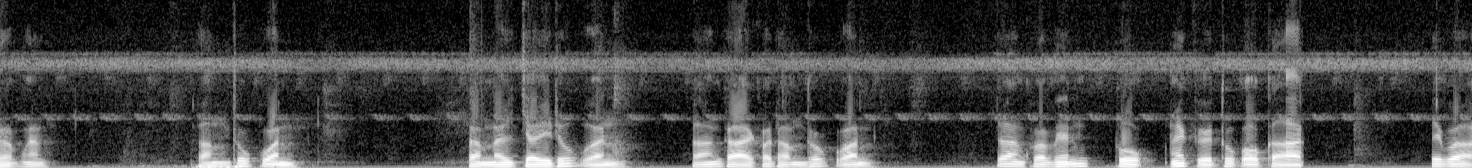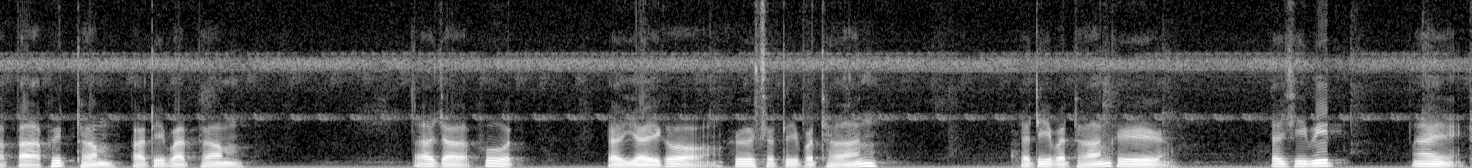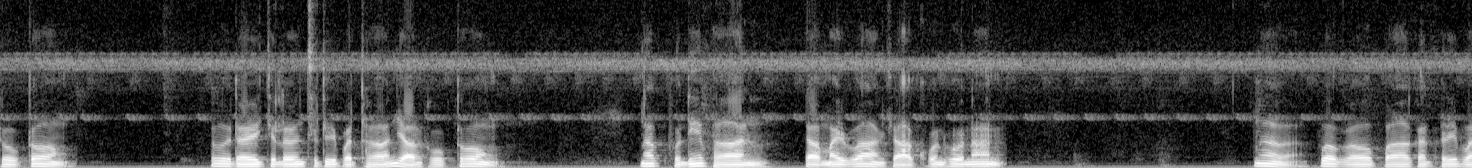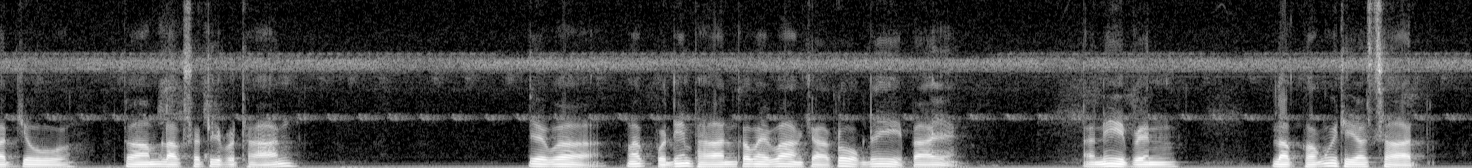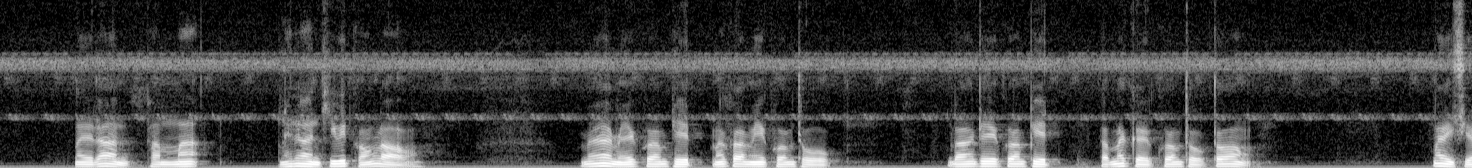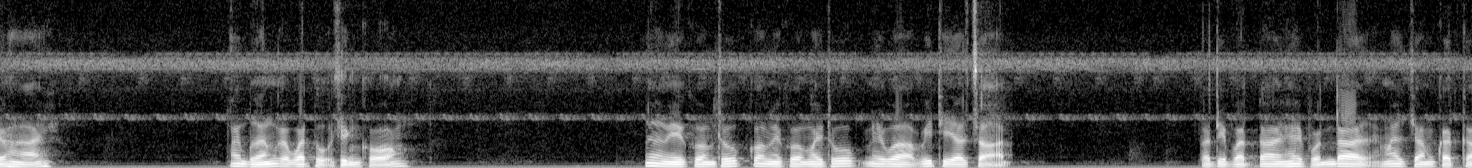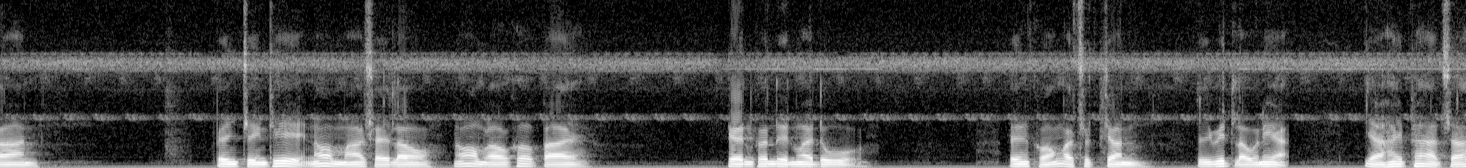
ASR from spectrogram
ทำงานฟังทุกวันทำในใจทุกวันร่างกายก็ทำทุกวันสร้างความเห็นผูกให้เกิดทุกโอกาสเรียกว่าตาพฤติธรรม ปฏิบัติธรรม ถ้าจะพูดใหญ่ๆก็คือสติปัฏฐาน สติปัฏฐานคือใช้ชีวิต ให้ถูกต้องผู้ใดเจริญสติปัฏฐานอย่างถูกต้อง นักผลนิพพานจะไม่ว่างจากคนผู้นั้นเมื่อพวกเราปากันปฏิบัติอยู่ตามหลักสติปัฏฐาน เรียกว่ามรรคผลนิพพานก็ไม่ว่างจากโลกนี้ไป อันนี้เป็นหลักของวิทยาศาสตร์ ในด้านธรรมะ ในด้านชีวิตของเรา แม้มีความผิดมันก็มีความถูก บางทีความผิดก็ไม่เกิดความถูกต้อง ไม่เสียหายไม่เหมือนกับวัตถุสิ่งของเมื่อมีความทุกข์ก็มีความไม่ทุกข์นี่ว่าวิทยาศาสตร์ ปฏิบัติได้ให้ผลได้ไม่จำกัดการ เป็นสิ่งที่น้อมมาใส่เราน้อมเราเข้าไปเชิญคนอื่นมาดู เป็นของอัศจรรย์ชีวิตเราเนี่ย อย่าให้พลาดซะ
